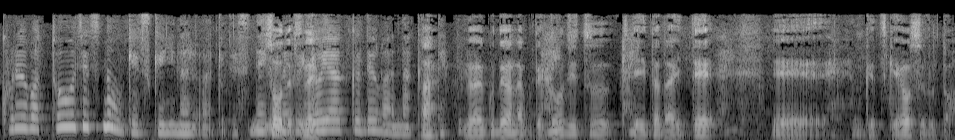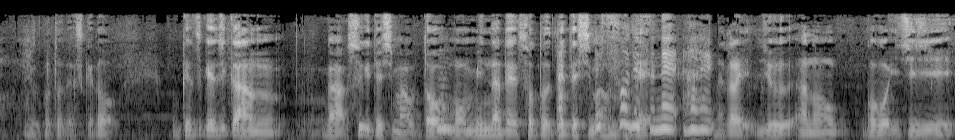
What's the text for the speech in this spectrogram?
これは当日の受付になるわけですね。そうですね。予約ではなくあて。予約ではなくてはい。当日来ていただいて、えー受付をするということですけど受付時間が過ぎてしまうと、うん、もうみんなで外出てしまうので、そうですね、はい、だからあの午後1時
